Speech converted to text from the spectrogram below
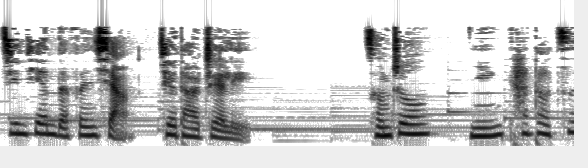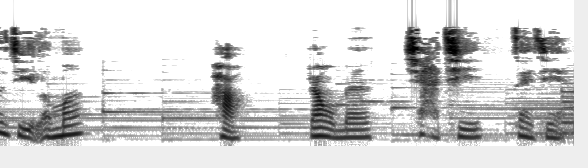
今天的分享就到这里，从中您看到自己了吗？好，让我们下期再见。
